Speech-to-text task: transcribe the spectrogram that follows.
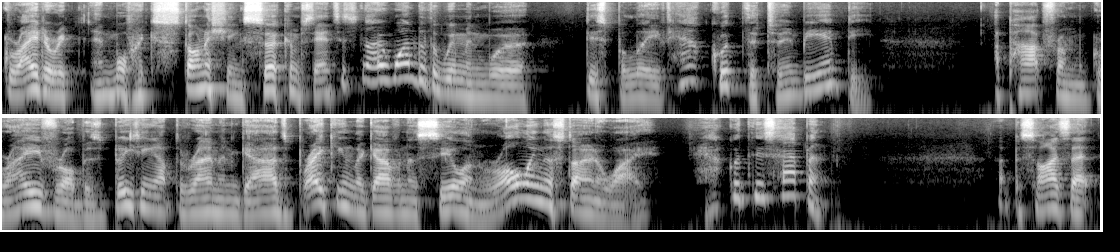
greater and more astonishing circumstance, it's no wonder the women were disbelieved. How could the tomb be empty? apart from grave robbers beating up the Roman guards, breaking the governor's seal, and rolling the stone away. How could this happen? Besides that,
